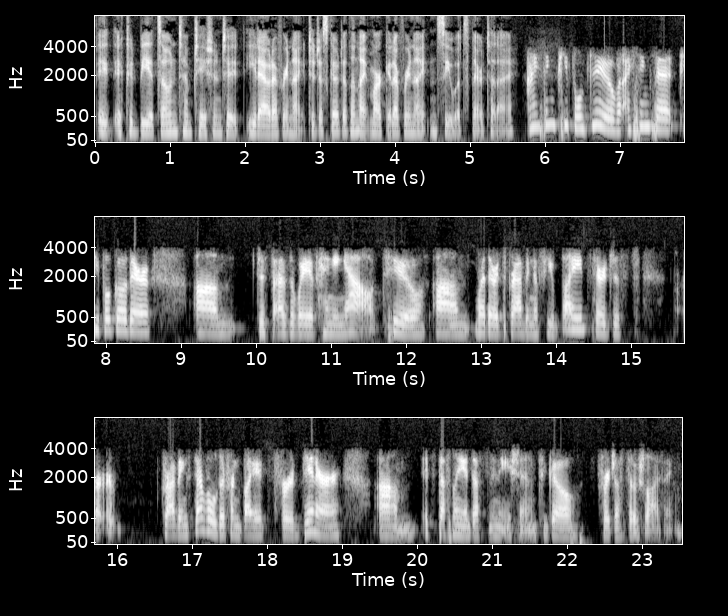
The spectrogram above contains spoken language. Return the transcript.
it, it could be its own temptation to eat out every night, to just go to the night market every night and see what's there today. I think people do, but I think that people go there um, just as a way of hanging out too, um, whether it's grabbing a few bites or just or grabbing several different bites for dinner. Um, it's definitely a destination to go for just socializing.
